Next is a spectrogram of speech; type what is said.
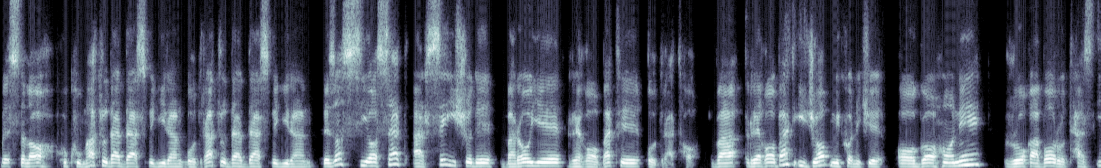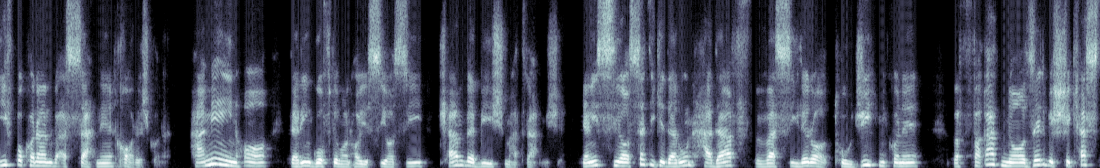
به اصطلاح حکومت رو در دست بگیرن قدرت رو در دست بگیرن لذا سیاست عرصه ای شده برای رقابت قدرت ها و رقابت ایجاب می‌کنه که آگاهانه رقبا رو تضعیف بکنن و از صحنه خارج کنن. همه اینها در این گفتمان های سیاسی کم و بیش مطرح میشه. یعنی سیاستی که در اون هدف وسیله را توجیه می‌کنه و فقط ناظر به شکست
